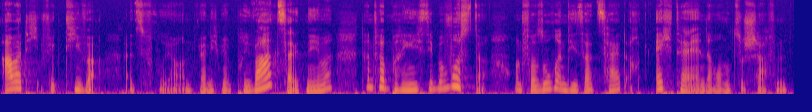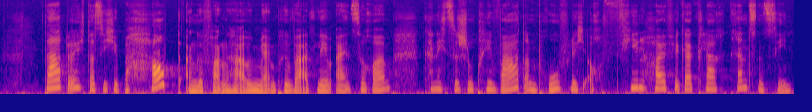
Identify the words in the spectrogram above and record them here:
arbeite ich effektiver als früher. Und wenn ich mir Privatzeit nehme, dann verbringe ich sie bewusster und versuche in dieser Zeit auch echte Erinnerungen zu schaffen. Dadurch, dass ich überhaupt angefangen habe, mir ein Privatleben einzuräumen, kann ich zwischen privat und beruflich auch viel häufiger klare Grenzen ziehen.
